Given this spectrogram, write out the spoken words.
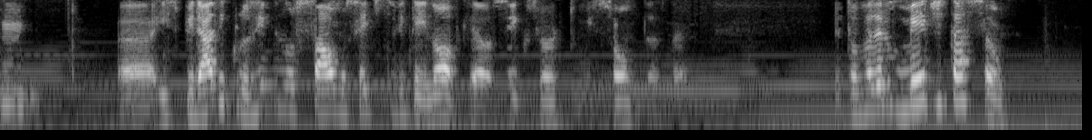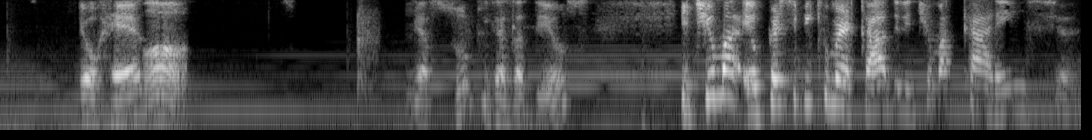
Hum. Uh, inspirado inclusive no Salmo 139, que é eu sei que o Senhor tu me sondas, né? Eu estou fazendo meditação. Eu rezo oh. minhas súplicas a Deus. E tinha uma, eu percebi que o mercado ele tinha uma carência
